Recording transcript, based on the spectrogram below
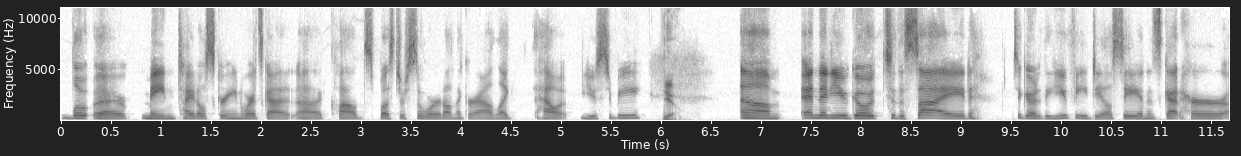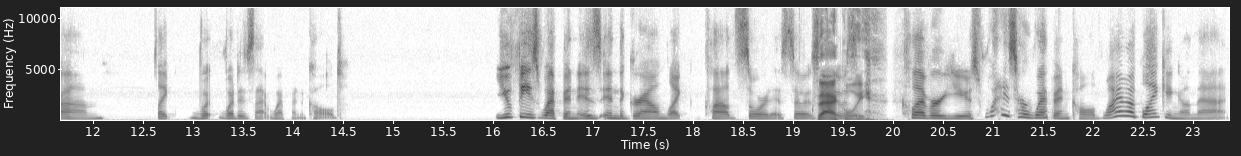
lo- uh, main title screen where it's got uh, Cloud's Buster Sword on the ground, like how it used to be. Yeah. Um, and then you go to the side to go to the Yuffie DLC, and it's got her um, like what what is that weapon called? Yuffie's weapon is in the ground like Cloud's sword is. So it- it was a Exactly. clever use. What is her weapon called? Why am I blanking on that?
